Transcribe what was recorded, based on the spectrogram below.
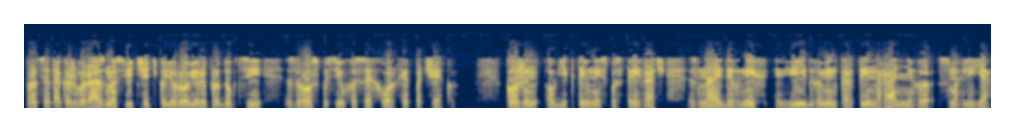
Про це також виразно свідчать кольорові репродукції з розписів Хосе Хорхе Пачеко. Кожен об'єктивний спостерігач знайде в них відгомін картин раннього смаглія.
